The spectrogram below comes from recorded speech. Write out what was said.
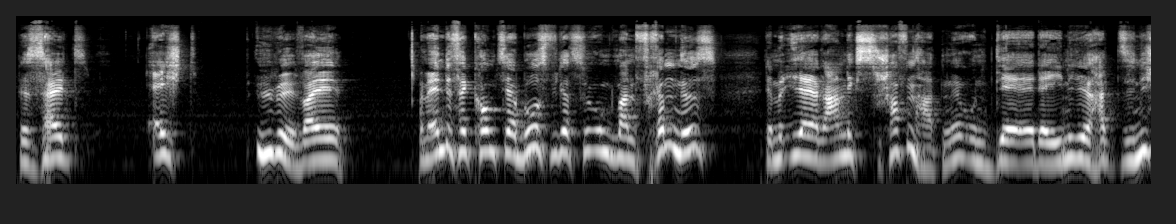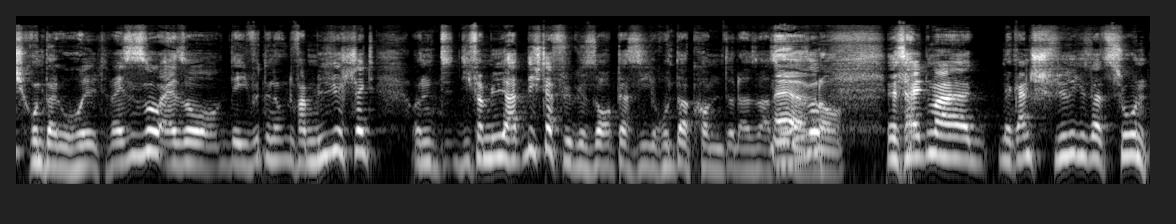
das ist halt echt übel, weil im Endeffekt kommt es ja bloß wieder zu irgendwann Fremdes, der mit ihr ja gar nichts zu schaffen hat, ne? Und der, derjenige hat sie nicht runtergeholt. Weißt du so? Also, die wird in irgendeine Familie gesteckt und die Familie hat nicht dafür gesorgt, dass sie runterkommt oder so. Also, ja, also, genau. Das ist halt mal eine ganz schwierige Situation.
